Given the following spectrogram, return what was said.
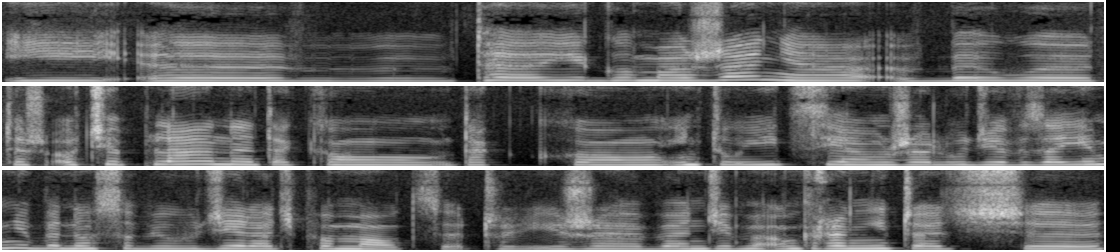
I y, te jego marzenia były też ocieplane taką, taką intuicją, że ludzie wzajemnie będą sobie udzielać pomocy, czyli że będziemy ograniczać y,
